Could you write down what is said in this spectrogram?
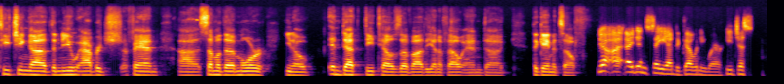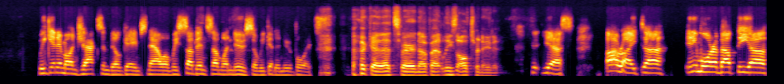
teaching uh, the new average fan uh, some of the more you know in depth details of uh, the NFL and uh, the game itself. Yeah, I, I didn't say he had to go anywhere. He just we get him on Jacksonville games now, and we sub in someone new, so we get a new voice. okay, that's fair enough. At least alternate it. yes. All right. Uh, any more about the uh,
